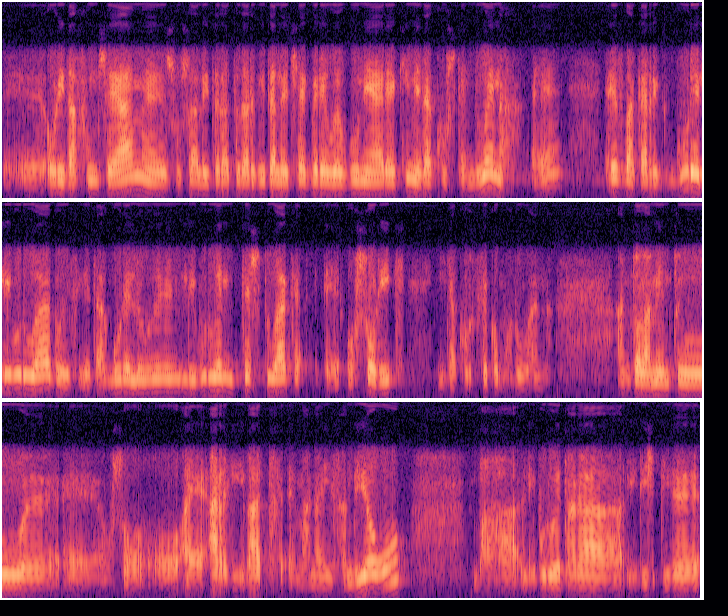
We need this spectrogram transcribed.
E, hori da funtzean, e, Susa Literatura Argitaletxeak bere webgunearekin erakusten duena. Eh? Ez bakarrik gure liburuak, oizik eta gure liburuen testuak e, osorik irakurtzeko moduan. Antolamentu e, e, oso e, argi bat emana izan diogu, ba, liburuetara irizpide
